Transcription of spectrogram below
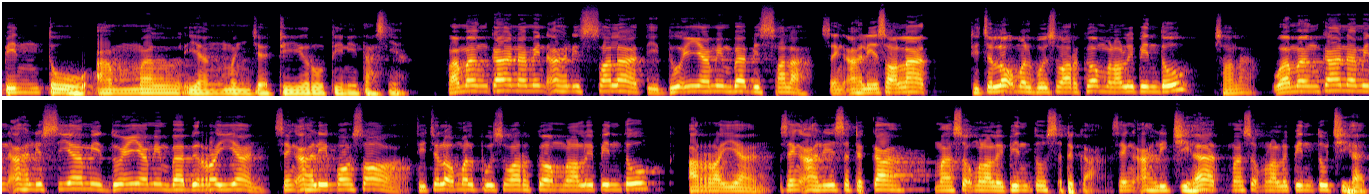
pintu amal yang menjadi rutinitasnya. Faman kana min ahli salati du'iya min babis salah. Sing ahli salat diceluk mlebu swarga melalui pintu salat. Wa man kana min ahli siyami du'iya min babir rayyan. Sing ahli poso diceluk mlebu swarga melalui pintu ar-rayyan. Ahli sedekah masuk melalui pintu sedekah. Sing ahli jihad masuk melalui pintu jihad.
